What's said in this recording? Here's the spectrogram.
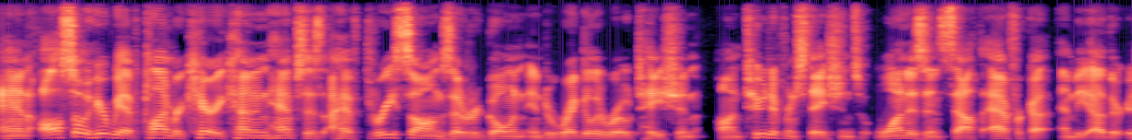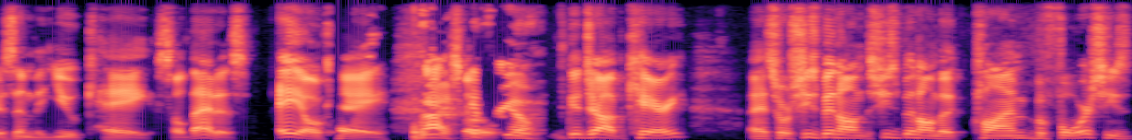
And also here we have climber Carrie Cunningham says, I have three songs that are going into regular rotation on two different stations. One is in South Africa and the other is in the UK. So that is a-okay. Nice. So, good for you. Good job, Carrie. And so she's been on she's been on the climb before. She's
